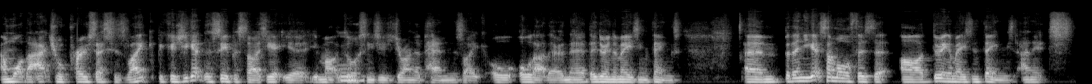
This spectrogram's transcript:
and what the actual process is like because you get the superstars you get your, your mark mm. dawson's your joanna penns like all, all out there and they're, they're doing amazing things um, but then you get some authors that are doing amazing things and it's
